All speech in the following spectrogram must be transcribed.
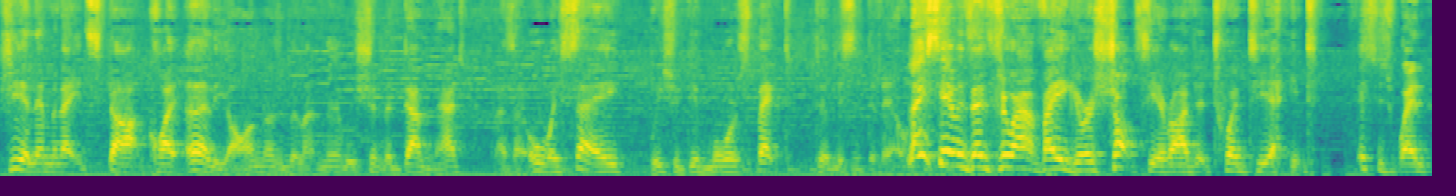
she eliminated Stark quite early on. I was a bit like, no, we shouldn't have done that. But as I always say, we should give more respect to Mrs. Deville. Lacey Evans then threw out Vega as Shotzi arrived at 28. This is when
